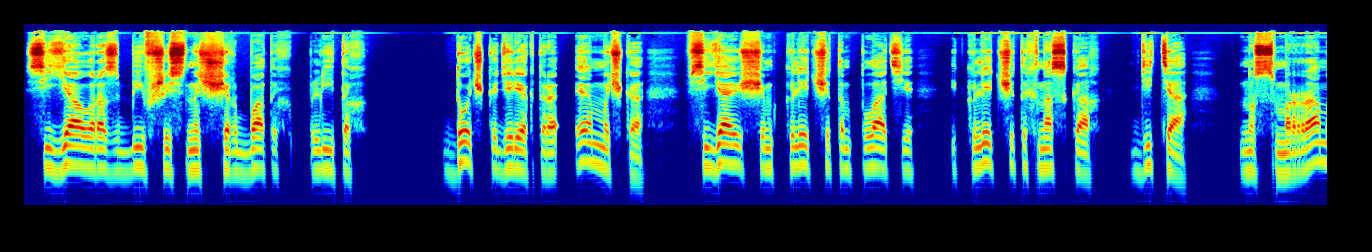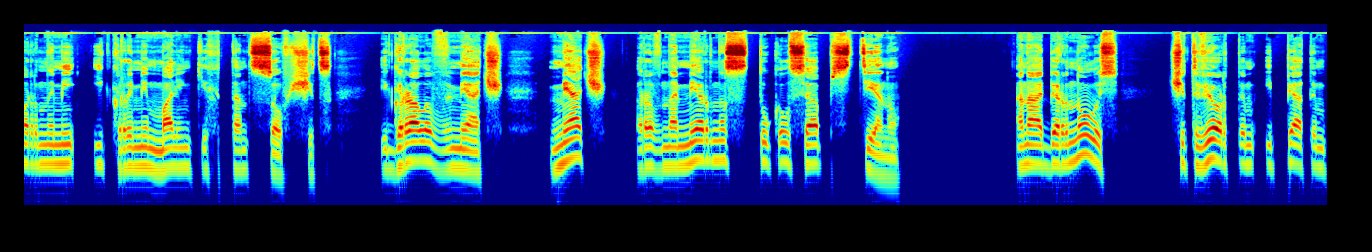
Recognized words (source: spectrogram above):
сиял, разбившись на щербатых плитах. Дочка директора Эммочка в сияющем клетчатом платье и клетчатых носках, дитя, но с мраморными икрами маленьких танцовщиц, играла в мяч. Мяч равномерно стукался об стену. Она обернулась, четвертым и пятым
